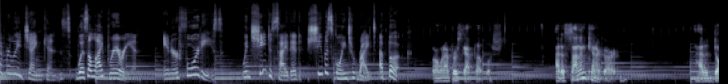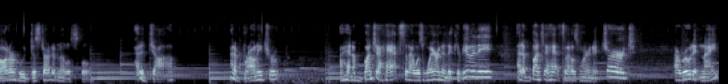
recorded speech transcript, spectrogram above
Beverly Jenkins was a librarian in her 40s when she decided she was going to write a book. Or when I first got published, I had a son in kindergarten. I had a daughter who just started middle school. I had a job. I had a brownie troop. I had a bunch of hats that I was wearing in the community. I had a bunch of hats that I was wearing at church. I wrote at night.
